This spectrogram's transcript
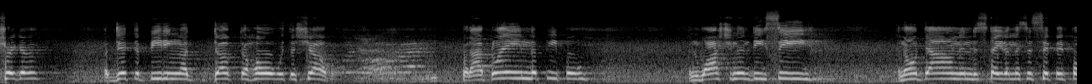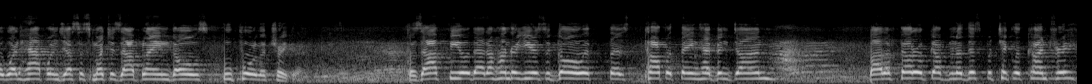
trigger, did the beating, or dug the hole with the shovel, but I blame the people in Washington, D.C., and on down in the state of Mississippi for what happened just as much as I blame those who pulled the trigger. Because I feel that 100 years ago, if the proper thing had been done by the federal government of this particular country,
